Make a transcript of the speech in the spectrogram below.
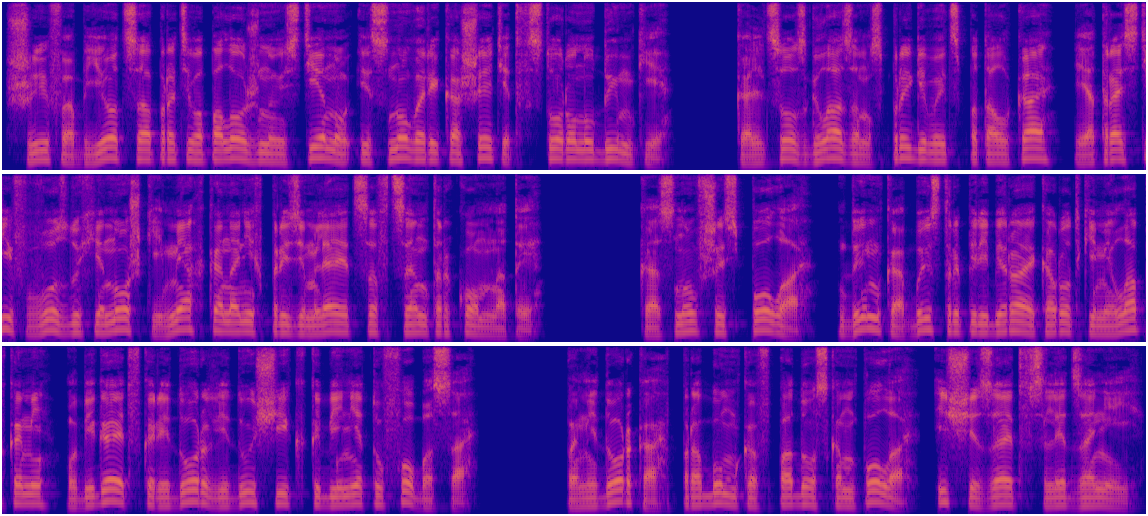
Шифа бьется о противоположную стену и снова рикошетит в сторону дымки. Кольцо с глазом спрыгивает с потолка и, отрастив в воздухе ножки, мягко на них приземляется в центр комнаты. Коснувшись пола, дымка, быстро перебирая короткими лапками, убегает в коридор, ведущий к кабинету Фобоса. Помидорка, пробумкав по доскам пола, исчезает вслед за ней.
